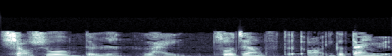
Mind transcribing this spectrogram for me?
小说的人来做这样子的啊一个单元。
